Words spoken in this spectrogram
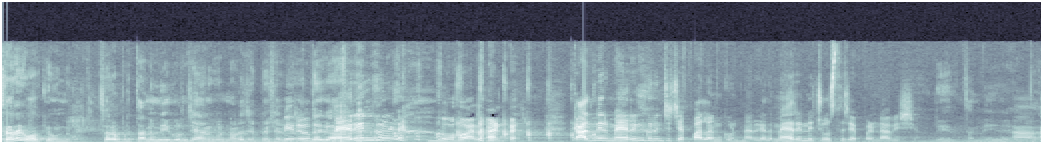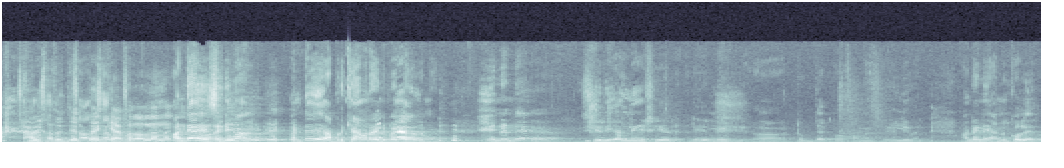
సరే ఓకే ఉండు. సరే ఇప్పుడు తను మీ గురించి గురించి ఓ, అలా అంటారు. కాదు మీరు మెహరీన్ గురించి చెప్పాలనుకుంటున్నారు కదా. మెహరీన్ని చూస్తూ చెప్పండి ఆ విషయం. అంటే సినిమా. అంటే అప్పుడు కెమెరా ఎటు పెట్టాలి? ఏంటంటే she really she really took that performance really well అంటే నేను అనుకోలేదు.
